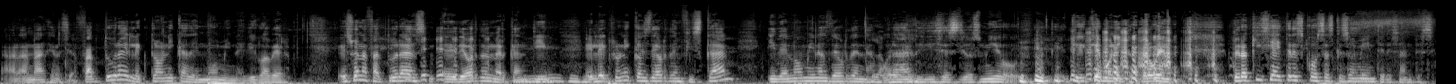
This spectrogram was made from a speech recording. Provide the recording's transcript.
a margen, decía, factura electrónica de nómina. Y digo, a ver, es una factura de orden mercantil, electrónica es de orden fiscal y de nóminas de orden laboral. Y dices, Dios mío, qué, bonito. Pero bueno, pero aquí sí hay tres cosas que son muy interesantes.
